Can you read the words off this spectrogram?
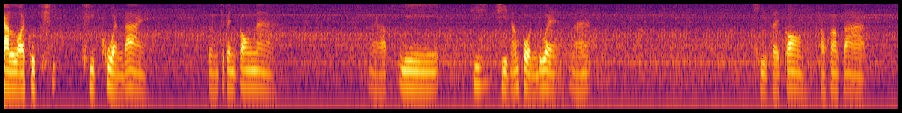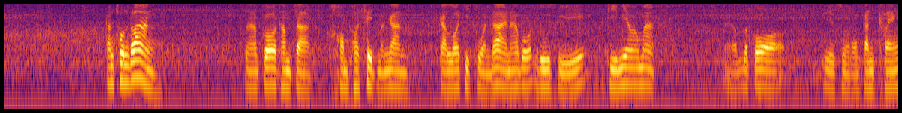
กันรอยขูดขีดข่วนได้ส่วนจะเป็นกล้องหน้านะครับ มีที่ฉีดน้ำฝนด้วยนะฮะ ฉีดใส่กล้องทำความสะอาด กันชนร่างนะครับก็ทำจากคอมโพสิตเหมือนกันการรอยขีดข่วนได้นะครับเพราะดูสีพรีเมียมมากๆนะครับ แล้วก็ในส่วนของการแคล้ง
